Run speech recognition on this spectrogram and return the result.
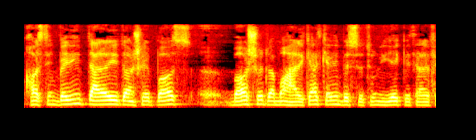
خواستیم بریم درای دانشگاه باز باز شد و ما حرکت کردیم به ستون یک به طرف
